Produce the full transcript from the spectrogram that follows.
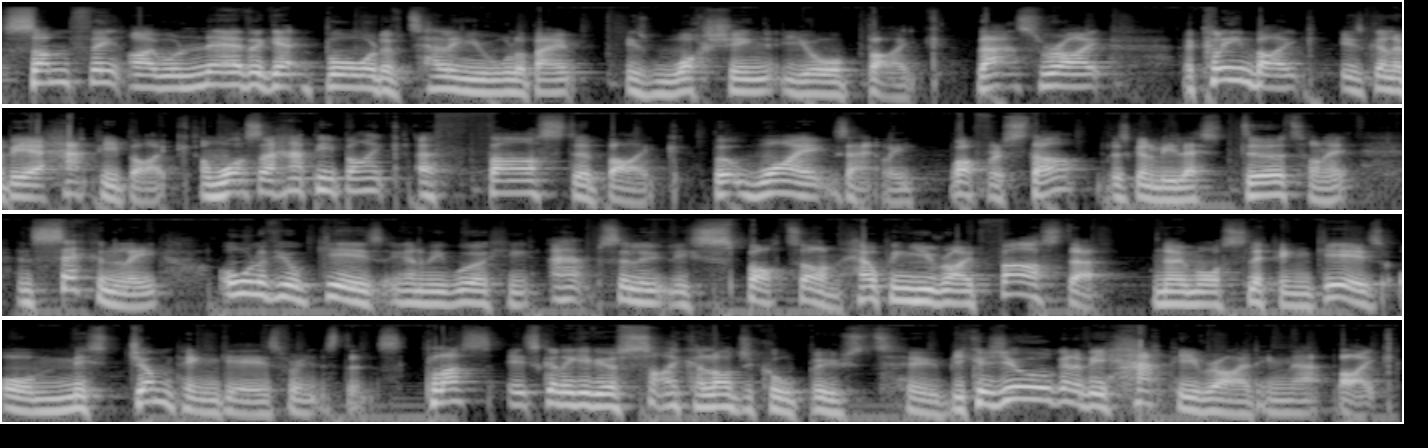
Something I will never get bored of telling you all about is washing your bike. That's right, a clean bike is going to be a happy bike. And what's a happy bike? A faster bike. But why exactly? Well, for a start, there's going to be less dirt on it. And secondly, all of your gears are going to be working absolutely spot on, helping you ride faster. No more slipping gears or misjumping gears, for instance. Plus, it's going to give you a psychological boost too, because you're going to be happy riding that bike.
